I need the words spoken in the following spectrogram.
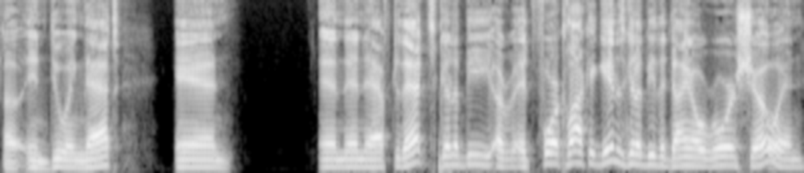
uh, in doing that. And and then after that, it's going to be uh, at four o'clock again. Is going to be the Dino Roar show, and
